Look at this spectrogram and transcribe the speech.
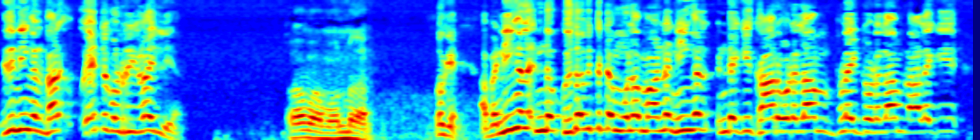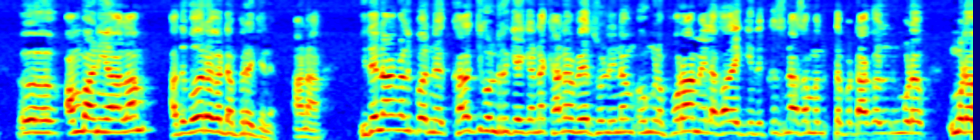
இது நீங்கள் ஏற்றுக்கொள்றீங்களா இல்லையா? ஆமா ஆமா உண்மைதான். ஓகே அப்ப நீங்கள் இந்த உதவி திட்டம் மூலமான நீங்கள் இன்றைக்கு கார் ஓடலாம் பிளைட் ஓடலாம் நாளைக்கு அம்பானியாலாம் அது வேற கட்ட பிரச்சனை. ஆனா இதை நாங்கள் இப்ப கதைச்சு கொண்டிருக்கேன்னா கடன் பேர் சொல்லினோம் உங்களை பொறாமையில கதைக்குது. கிருஷ்ணா சம்பந்தப்பட்டாக்கள் உங்களோட உங்களோட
